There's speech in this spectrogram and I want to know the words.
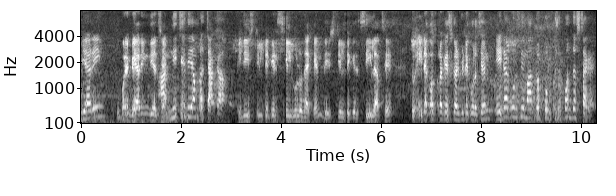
বিয়ারিং উপরে বেয়ারিং দিয়েছেন। আর নিচে দিয়ে আমরা চাকা। এই যে স্টিল টেকের সিলগুলো দেখেন যে স্টিল টেকের সিল আছে তো এটা কত টাকা স্কোয়ার ফিটে করেছেন? এটা করছি মাত্র পনেরোশো পঞ্চাশ টাকায়।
